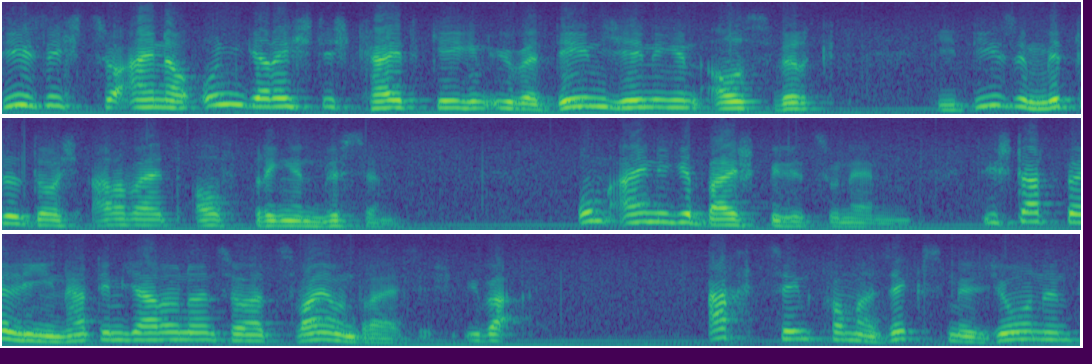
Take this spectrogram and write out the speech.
die sich zu einer Ungerechtigkeit gegenüber denjenigen auswirkt, die diese Mittel durch Arbeit aufbringen müssen. Um einige Beispiele zu nennen. Die Stadt Berlin hat im Jahre 1932 über 18,6 Millionen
